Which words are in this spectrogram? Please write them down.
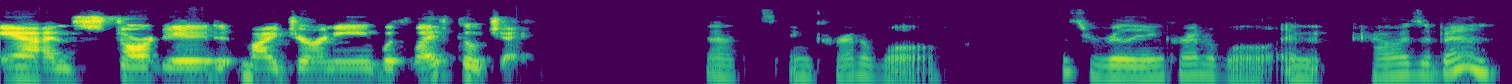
and started my journey with life coaching. That's incredible. That's really incredible. And how has it been?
